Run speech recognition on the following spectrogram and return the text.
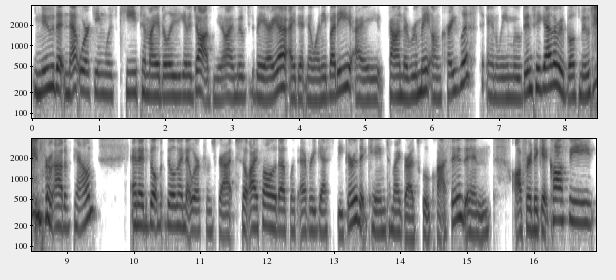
knew that networking was key to my ability to get a job. You know, I moved to the Bay Area, I didn't know anybody. I found a roommate on Craigslist, and we moved in together. We both moved in from out of town, and I'd built build my network from scratch. So I followed up with every guest speaker that came to my grad school classes and offered to get coffee,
